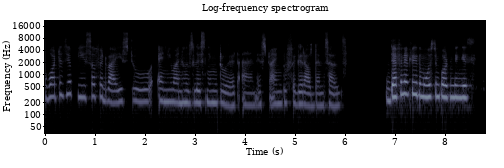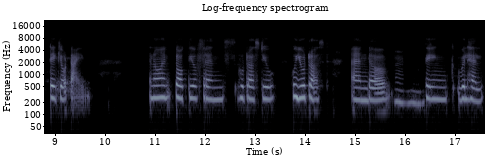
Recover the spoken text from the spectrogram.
what is your piece of advice to anyone who's listening to it and is trying to figure out themselves? definitely the most important thing is take your time you know and talk to your friends who trust you who you trust and uh, Mm-hmm. think will help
